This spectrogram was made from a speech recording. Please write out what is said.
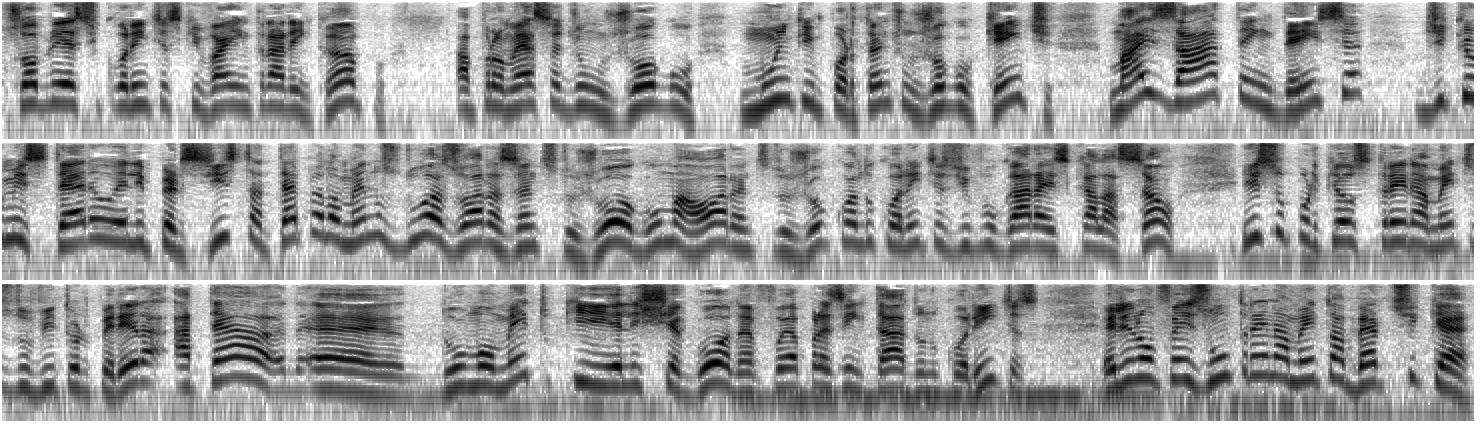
sobre esse Corinthians que vai entrar em campo, a promessa de um jogo muito importante, um jogo quente, mas há a tendência de que o mistério ele persista até pelo menos duas horas antes do jogo, uma hora antes do jogo, quando o Corinthians divulgar a escalação. Isso porque os treinamentos do Vitor Pereira, até é, do momento que ele chegou, né, foi apresentado no Corinthians, ele não fez um treinamento aberto sequer.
